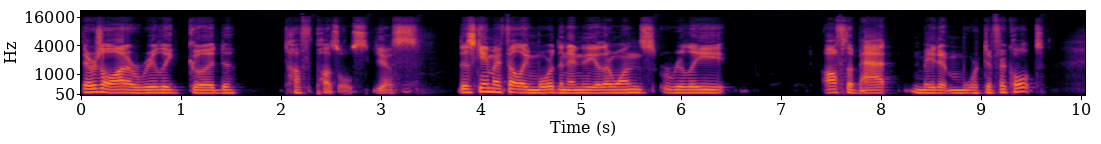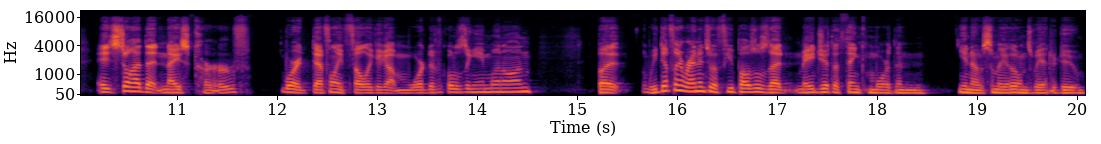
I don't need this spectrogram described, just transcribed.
there was a lot of really good, tough puzzles. Yes. This game I felt like more than any of the other ones really off the bat made it more difficult. It still had that nice curve where it definitely felt like it got more difficult as the game went on. But we definitely ran into a few puzzles that made you have to think more than, you know, some of the other ones we had to do.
